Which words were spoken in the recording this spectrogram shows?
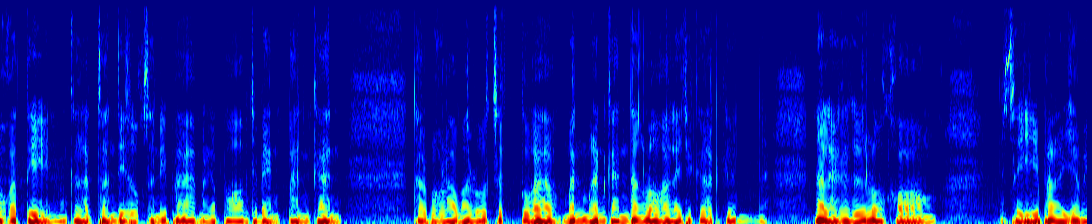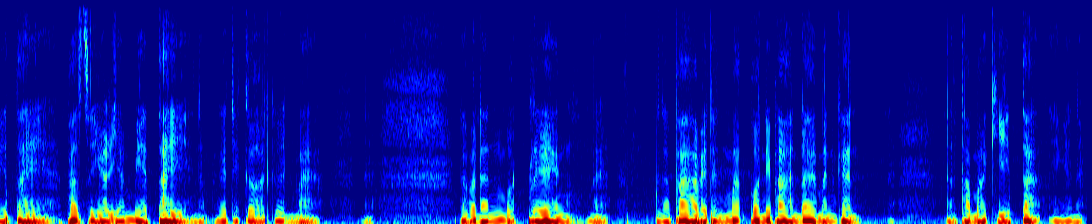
ปกติ มันเกิดสันติสุขสันติภาพมันก็พร้อมจะแบ่งปันกัน ถ้าพวกเรามารู้สึกตัวเหมือนเหมือนกันทั้งโลกอะไรจะเกิดขึ้นนั่นแหละก็คือโลกของ สีพระอริยเมตไตรพระสีอริยเมตไตรมันก็จะเกิดขึ้นมาเพราะนั้นบทเพลงนะมันก็พาไปถึงมรรคผลนิพพานได้เหมือนกันธรรมกีตะอย่างนี้นะ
